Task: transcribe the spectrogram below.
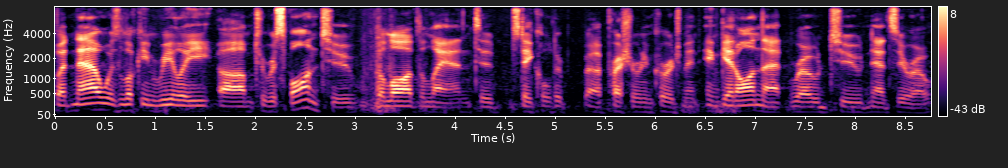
but now was looking really um, to respond to the law of the land, to stakeholder uh, pressure and encouragement, and get on that road to net zero.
